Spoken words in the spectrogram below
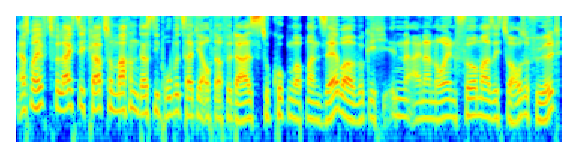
Erstmal hilft es vielleicht, sich klarzumachen, dass die Probezeit ja auch dafür da ist, zu gucken, ob man selber wirklich in einer neuen Firma sich zu Hause fühlt.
